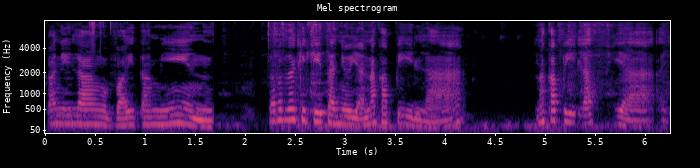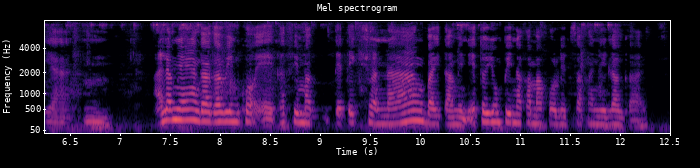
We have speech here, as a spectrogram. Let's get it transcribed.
kanilang vitamin. Tapos nakikita nyo yan, nakapila. Nakapila siya. Ayan. Mm. Alam niya yung gagawin ko eh, kasi mag-detect siya ng vitamin. Ito yung pinakamakulit sa kanila, guys.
